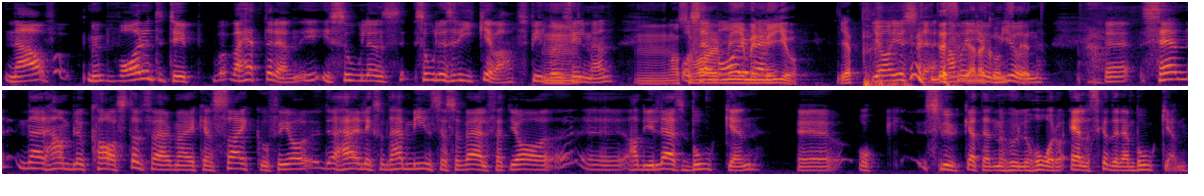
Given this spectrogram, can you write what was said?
Nja, men var det inte typ, vad vad hette den? I, i Solens, Solens rike va? Spielberg-filmen. mm, och så Och var sen det var Mio det väl- Mio. Japp. Ja, just det. Det han var ljum-ljum. Eh, sen när han blev castad för American Psycho, för jag, det här liksom, det här minns jag så väl för att jag eh, hade ju läst boken eh, och slukat den med hull och hår och älskade den boken.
